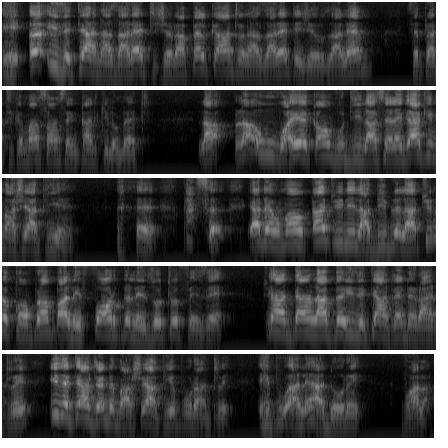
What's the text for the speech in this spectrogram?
Et eux, ils étaient à Nazareth. Je rappelle qu'entre Nazareth et Jérusalem, c'est pratiquement 150 kilomètres. Là, là où vous voyez, quand on vous dit là, c'est les gars qui marchaient à pied. Hein. Parce qu'il y a des moments où, quand tu lis la Bible là, tu ne comprends pas l'effort que les autres faisaient. Tu entends là qu'ils étaient en train de rentrer. Ils étaient en train de marcher à pied pour rentrer et pour aller adorer. Voilà.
